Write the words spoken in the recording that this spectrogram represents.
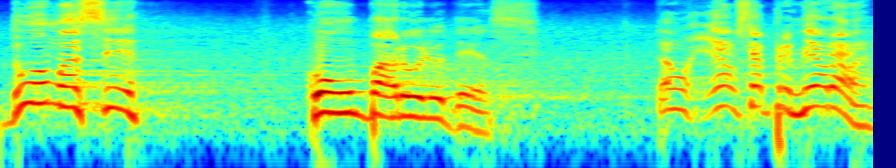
Durma-se com um barulho desse. Então, esse é o primeira,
